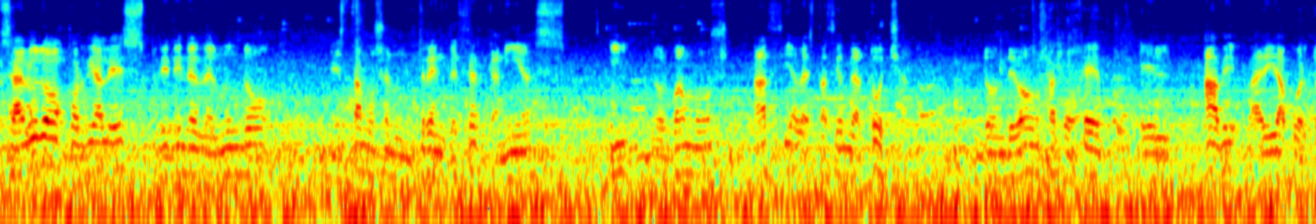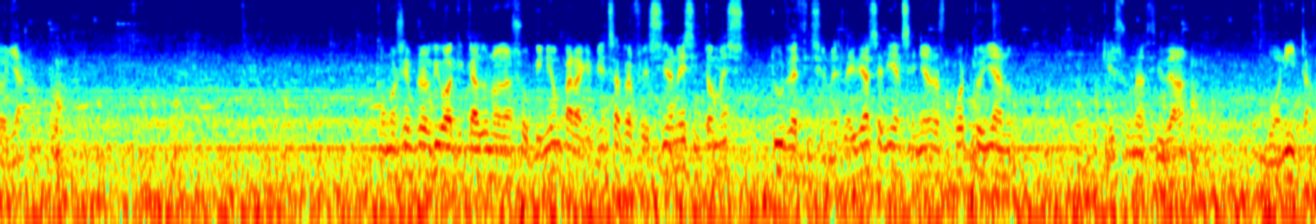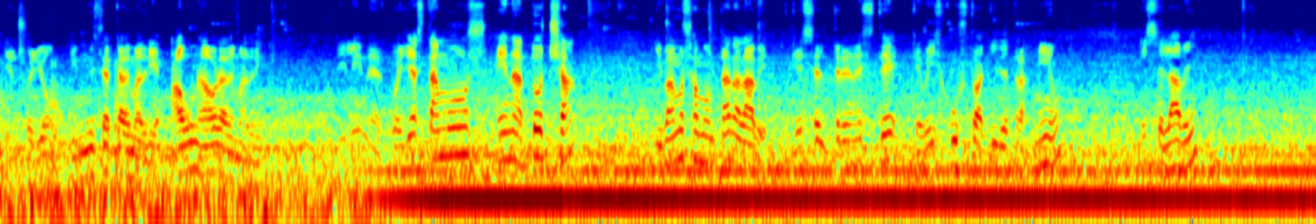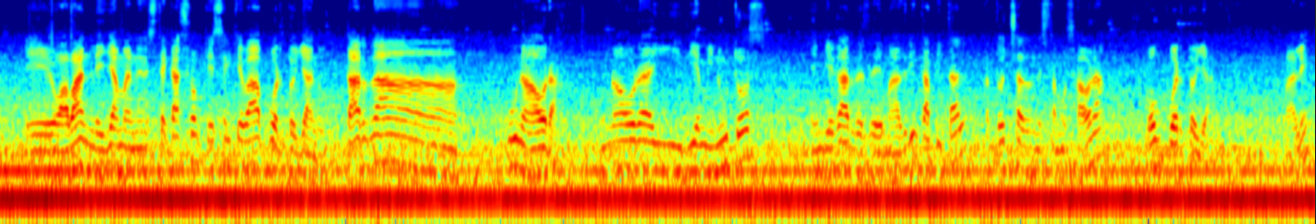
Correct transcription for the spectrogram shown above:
Saludos cordiales, Pritlines del mundo. Estamos en un tren de cercanías y nos vamos hacia la estación de Atocha, donde vamos a coger el AVE para ir a Puerto Llano. Como siempre os digo, aquí cada uno da su opinión para que pienses, reflexiones y tomes tus decisiones. La idea sería enseñaros Puerto Llano, que es una ciudad bonita, pienso yo, y muy cerca de Madrid, a una hora de Madrid. Pues ya estamos en Atocha y vamos a montar al AVE, que es el tren este que veis justo aquí detrás mío, es el AVE, eh, o AVAN le llaman en este caso, que es el que va a Puerto Llano. Tarda una hora, una hora y diez minutos en llegar desde Madrid capital, Atocha donde estamos ahora, con Puerto Llano, ¿vale?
